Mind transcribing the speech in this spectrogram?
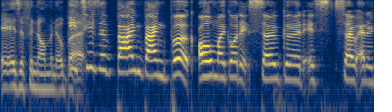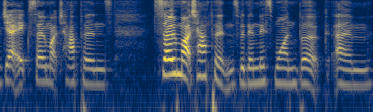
it is a phenomenal book. It is a bang bang book. Oh my god, it's so good. It's so energetic. So much happens. So much happens within this one book. Um,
